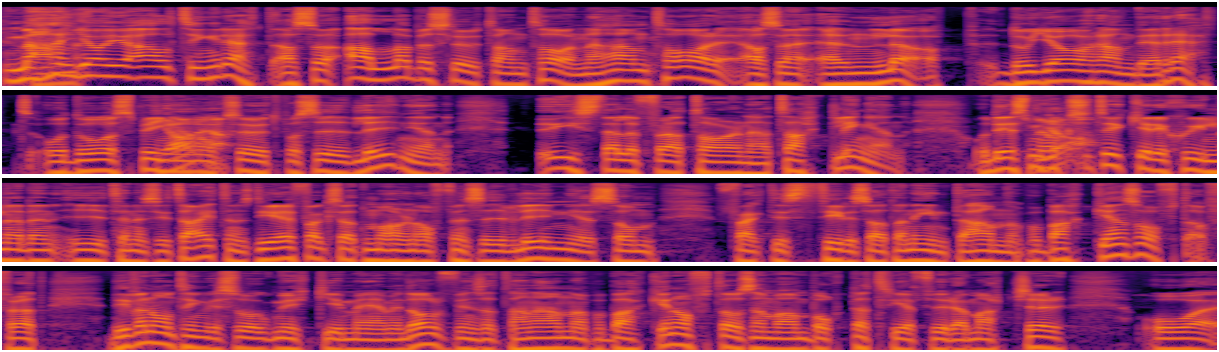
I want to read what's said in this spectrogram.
Men han, han gör ju allting rätt. Alltså alla beslut han tar. När han tar alltså, en löp, då gör han det rätt. Och då springer ja, han också ja. ut på sidlinjen istället för att ta den här tacklingen. Och det som jag ja. också tycker är skillnaden i Tennessee Titans, det är faktiskt att de har en offensiv linje som faktiskt ser till så att han inte hamnar på backen så ofta. För att det var någonting vi såg mycket i Miami Dolphins, att han hamnade på backen ofta och sen var han borta 3-4 matcher och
